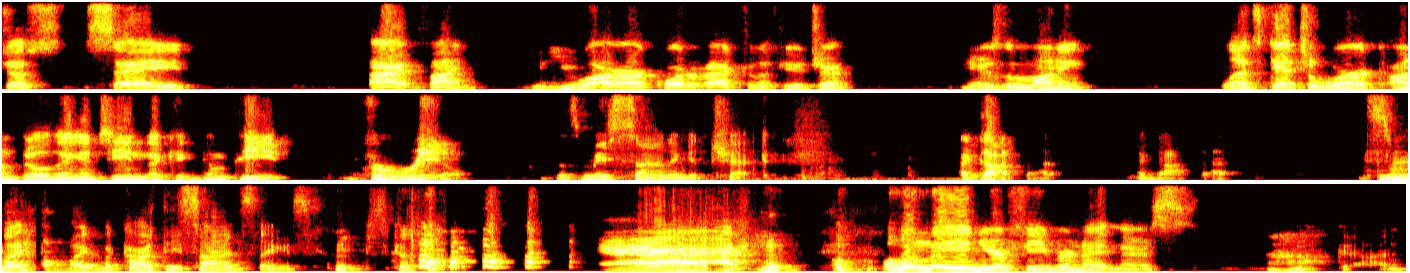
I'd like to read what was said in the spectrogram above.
Just say, all right, fine. You are our quarterback for the future. Here's the money. Let's get to work on building a team that can compete for real. that's me signing a check. I got that. I got that. This is Mike, Mike McCarthy signs things. He just goes, "Ah." Only in your fever nightmares. Oh God,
